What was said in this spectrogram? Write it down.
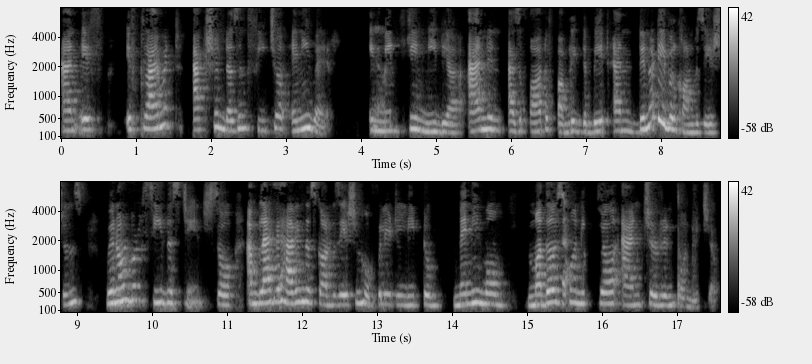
And if if climate action doesn't feature anywhere in yeah. mainstream media and in as a part of public debate and dinner table conversations, we're not going to see this change. So I'm glad we're having this conversation. Hopefully, it'll lead to many more mothers for nature and children for nature.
